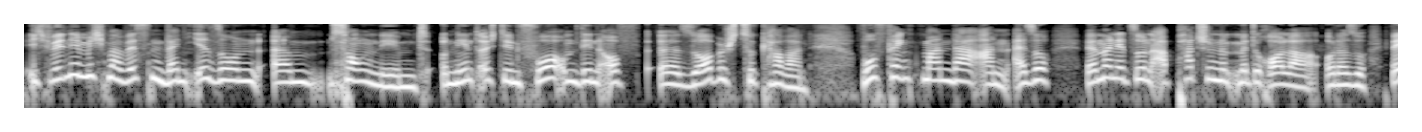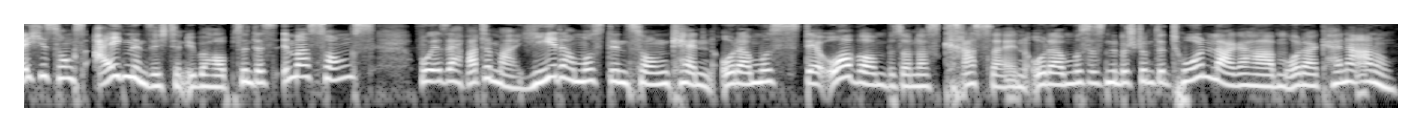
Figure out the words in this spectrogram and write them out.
Ich will nämlich mal wissen, wenn ihr so einen ähm, Song nehmt und nehmt euch den vor, um den auf äh, Sorbisch zu covern, wo fängt man da an? Also wenn man jetzt so einen Apache nimmt mit Roller oder so, welche Songs eignen sich denn überhaupt? Sind das immer Songs, wo ihr sagt, warte mal, jeder muss den Song kennen oder muss der Ohrwurm besonders krass sein oder muss es eine bestimmte Tonlage haben oder keine Ahnung?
